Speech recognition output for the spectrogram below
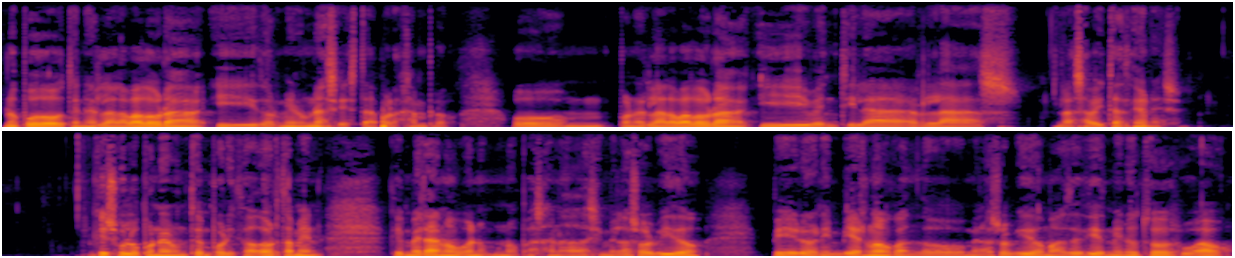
No puedo tener la lavadora y dormir una siesta, por ejemplo. O mm, poner la lavadora y ventilar las, las habitaciones. Que suelo poner un temporizador también, que en verano, bueno, no pasa nada si me las olvido, pero en invierno cuando me las olvido más de 10 minutos, wow.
